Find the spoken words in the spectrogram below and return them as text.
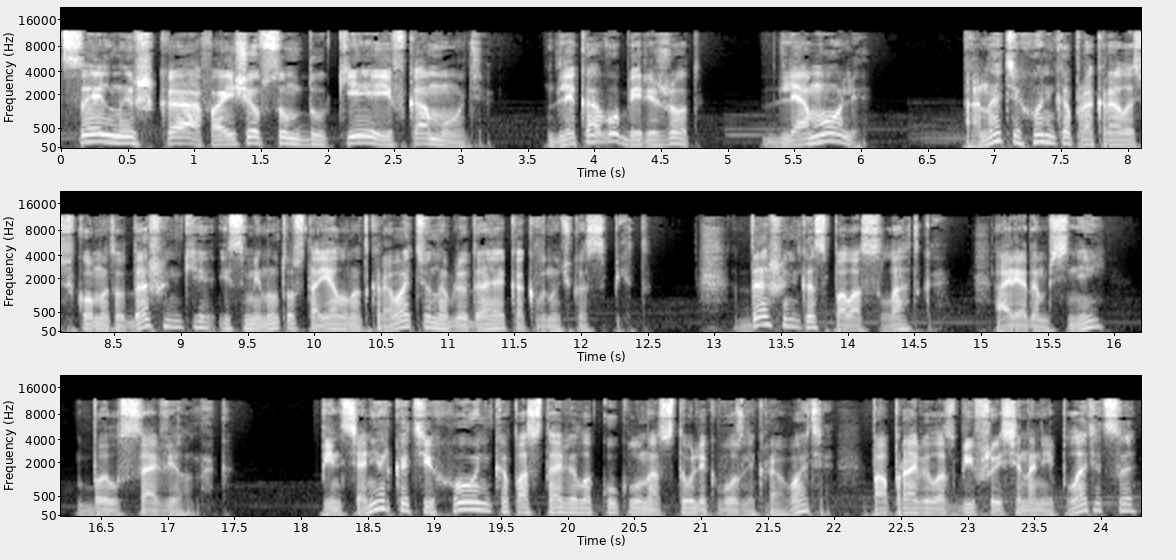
Цельный шкаф, а еще в сундуке и в комоде. Для кого бережет? Для моли? Она тихонько прокралась в комнату Дашеньки и с минуту стояла над кроватью, наблюдая, как внучка спит. Дашенька спала сладко, а рядом с ней был совенок. Пенсионерка тихонько поставила куклу на столик возле кровати, поправила сбившееся на ней платьице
